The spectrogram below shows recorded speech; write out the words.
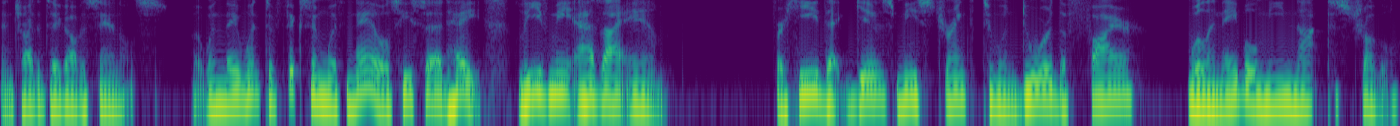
and tried to take off his sandals. But when they went to fix him with nails, he said, Hey, leave me as I am. For he that gives me strength to endure the fire will enable me not to struggle.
